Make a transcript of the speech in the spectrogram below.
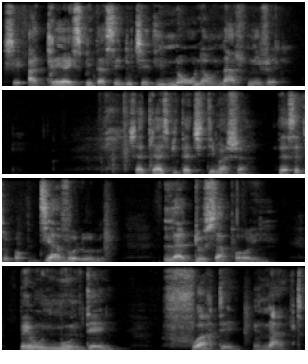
și a treia ispită se duce din nou la un alt nivel. Și a treia ispită citim așa, versetul 8. Diavolul l-a dus apoi pe un munte foarte înalt.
